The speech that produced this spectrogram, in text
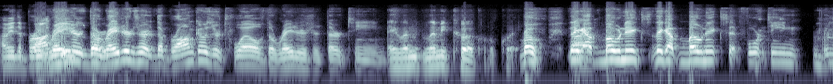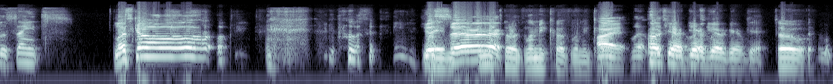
I mean, the Broncos. The, Raiders, the Raiders are the Broncos are twelve. The Raiders are thirteen. Hey, let me let me cook real quick, bro. They All got right. Bo Nix. They got Bo Nix at fourteen for the Saints. Let's go. yes, hey, sir. Let me, cook, let me cook. Let me cook. All right. Let, okay, okay, okay, okay, okay. So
